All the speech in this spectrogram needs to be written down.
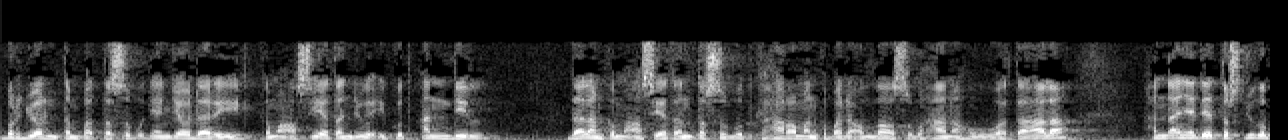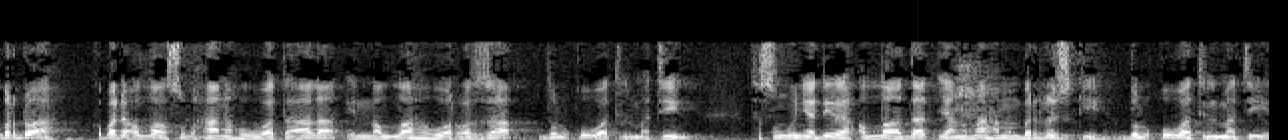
berjualan di tempat tersebut yang jauh dari kemaksiatan juga ikut andil dalam kemaksiatan tersebut keharaman kepada Allah Subhanahu wa taala hendaknya dia terus juga berdoa kepada Allah Subhanahu wa taala innallaha huwa razzaq dzul quwwatil matin Sesungguhnya dia Allah dat yang maha memberi rezeki, Dhul quwwatil matin.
